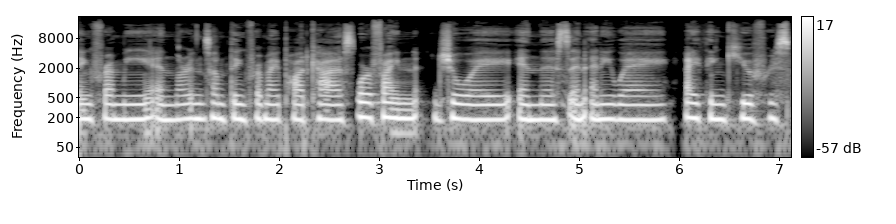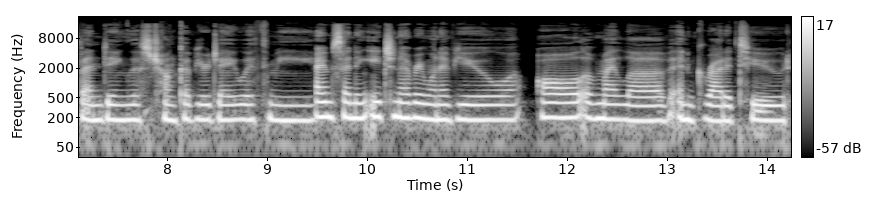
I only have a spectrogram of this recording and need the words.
something from me and learn something from my podcast or find joy in this in any way. I thank you for spending this chunk of your day with me. I'm sending each and every one of you all of my love and gratitude.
